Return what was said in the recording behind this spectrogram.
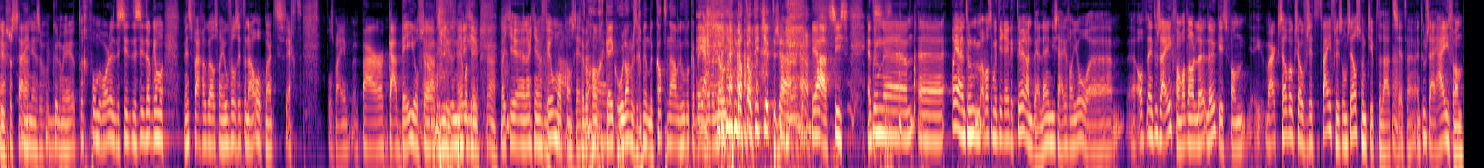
ergens zijn en ze kunnen weer teruggevonden worden. Er zit, er zit ook helemaal. Mensen vragen ook wel eens van hoeveel zit er nou op, maar het is echt volgens mij een paar KB of zo. Ja, precies. niet Helemaal dat, je, niks, ja. dat, je, dat je een film op kan Ze zetten. hebben gewoon gekeken hoe lang is de gemiddelde kattennaam en hoeveel KB Ja. hebben we nodig om dat op die chip te zetten. Ja, precies. En toen, eh, eh, oh ja, en toen was ik met die redacteur aan het bellen. En die zei van, joh... eh, of, nee, toen zei ik van, wat nou le- leuk is... Van, waar ik zelf ook zo over zit te twijfelen... is om zelf zo'n chip te laten zetten. En toen zei hij van...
